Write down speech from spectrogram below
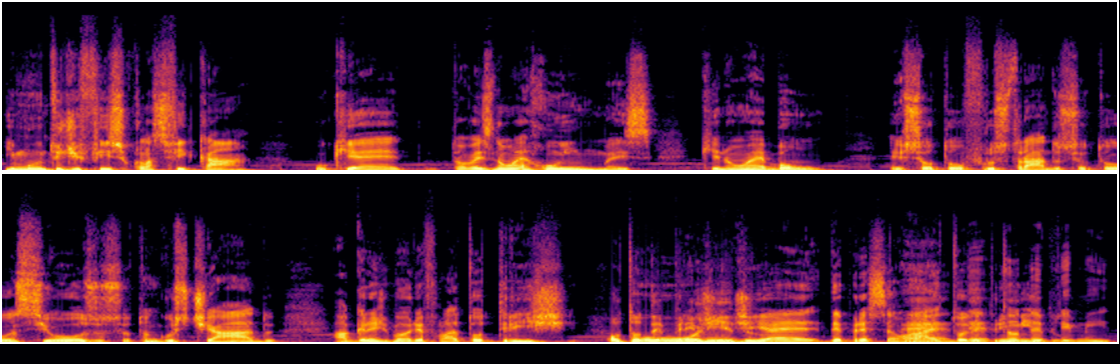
E muito difícil classificar o que é, talvez não é ruim, mas que não é bom. E Se eu tô frustrado, se eu tô ansioso, se eu tô angustiado. A grande maioria fala, ah, tô triste. Ou tô Hoje em deprimido. dia é depressão. ah, É, eu tô de- deprimido. Tô deprimido.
